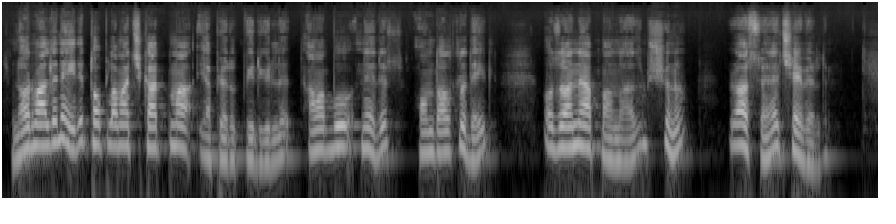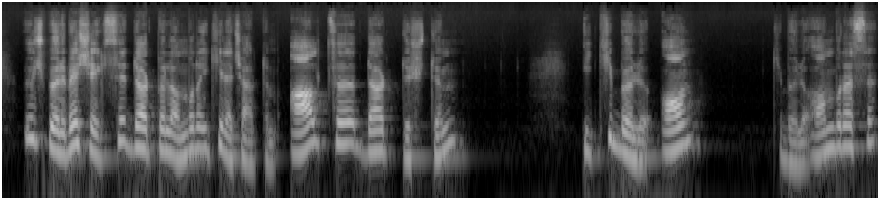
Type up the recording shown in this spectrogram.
Şimdi normalde neydi? Toplama çıkartma yapıyorduk virgülle. Ama bu nedir? Ondalıklı değil. O zaman ne yapmam lazım? Şunu rasyonel çevirdim. 3 bölü 5 eksi 4 bölü 10. Bunu 2 ile çarptım. 6, 4 düştüm. 2 bölü 10. 2 bölü 10 burası.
